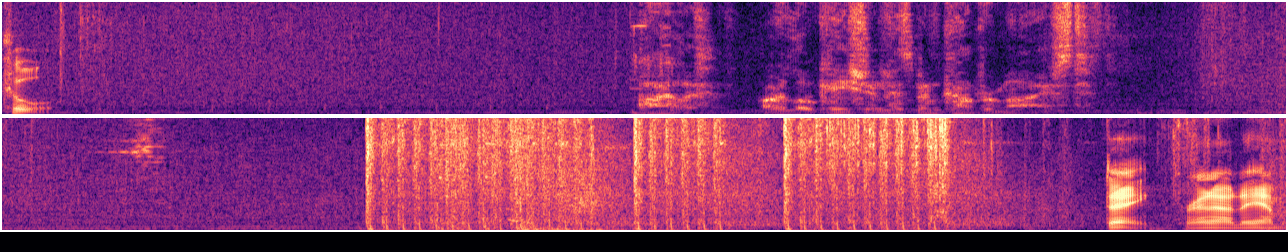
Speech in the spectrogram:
Cool. Pilot, our location has been compromised. Dang, ran out of ammo.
